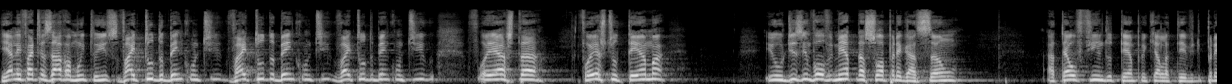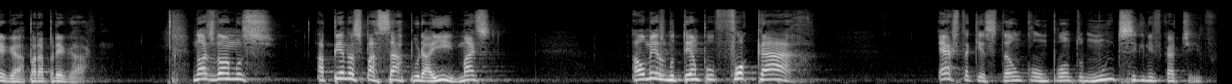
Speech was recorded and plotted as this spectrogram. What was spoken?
E ela enfatizava muito isso, vai tudo bem contigo, vai tudo bem contigo, vai tudo bem contigo. Foi esta, foi este o tema e o desenvolvimento da sua pregação até o fim do tempo em que ela teve de pregar, para pregar. Nós vamos apenas passar por aí, mas ao mesmo tempo focar esta questão com um ponto muito significativo.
